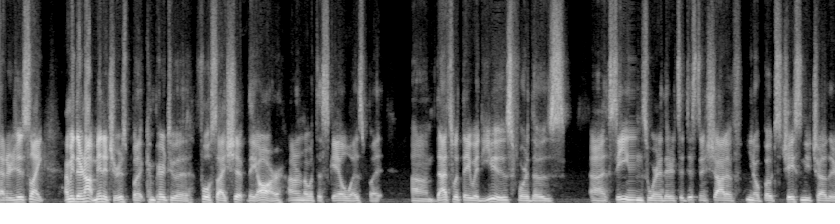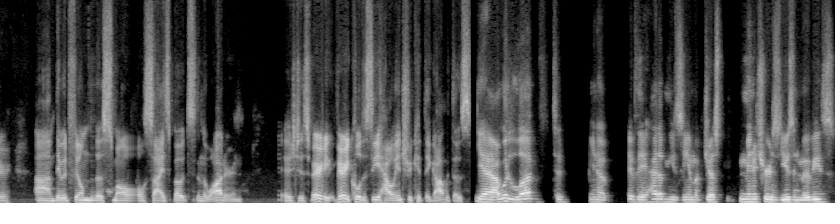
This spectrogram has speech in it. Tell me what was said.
that are just like I mean, they're not miniatures, but compared to a full size ship, they are. I don't know what the scale was, but um, that's what they would use for those uh, scenes where there's a distant shot of you know boats chasing each other. Um, they would film those small size boats in the water, and it was just very very cool to see how intricate they got with those. Yeah, I would love to, you know, if they had a museum of just miniatures used in movies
